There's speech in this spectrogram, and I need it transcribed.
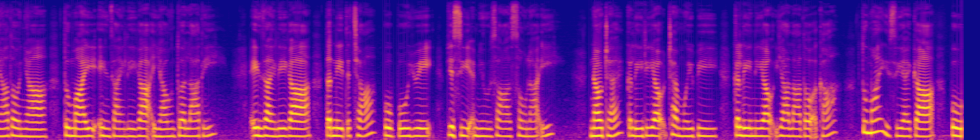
များတော့ညာသူမ၏အိမ်ဆိုင်လေးကအယောင်သွက်လာသည်အိမ်ဆိုင်လေးကတနေ့တခြားပူပူ၍ပစ္စည်းအမျိုးအစားဆုံလာ၏နောက်ထပ်ကလေးတစ်ယောက်ထပ်မွေးပြီးကလေးနှစ်ယောက်ရလာသောအခါသူမ၏ဇရိုက်ကပို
